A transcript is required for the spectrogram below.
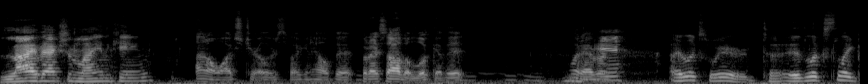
live-action Lion King? I don't watch trailers if I can help it, but I saw the look of it. Whatever. Eh. It looks weird. To, it looks like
